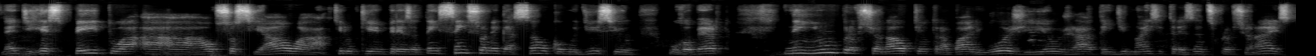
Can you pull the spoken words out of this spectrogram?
né, de respeito a, a, ao social, aquilo que a empresa tem, sem sonegação, como disse o, o Roberto. Nenhum profissional que eu trabalho hoje, e eu já atendi mais de 300 profissionais,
